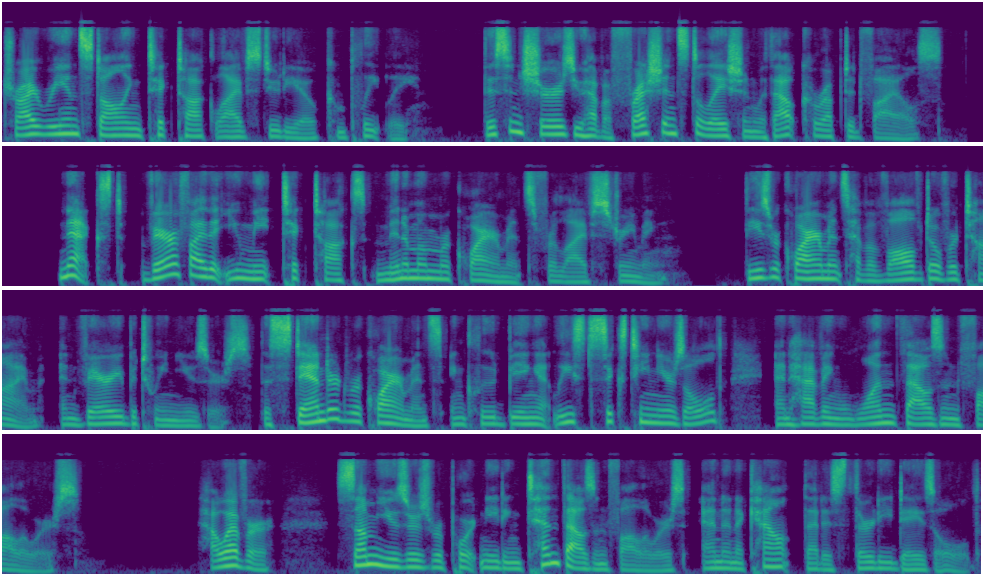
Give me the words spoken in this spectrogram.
try reinstalling TikTok Live Studio completely. This ensures you have a fresh installation without corrupted files. Next, verify that you meet TikTok's minimum requirements for live streaming. These requirements have evolved over time and vary between users. The standard requirements include being at least 16 years old and having 1,000 followers. However, some users report needing 10,000 followers and an account that is 30 days old.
